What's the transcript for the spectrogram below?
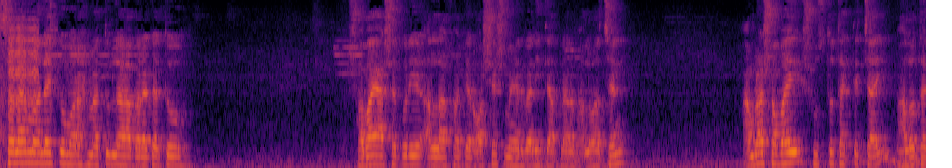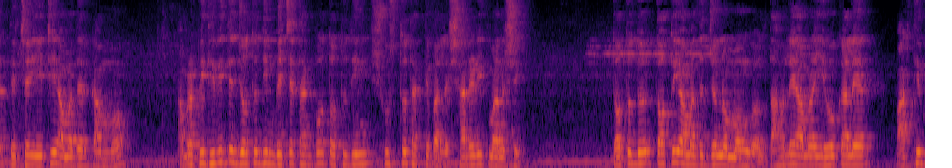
আসসালামু আলাইকুম রহমতুল্লাহ বারাকাতু। সবাই আশা করি আল্লাহ ফাঁকের অশেষ মেহরবানিতে আপনারা ভালো আছেন। আমরা সবাই সুস্থ থাকতে চাই, ভালো থাকতে চাই, এটি আমাদের কাম্য। আমরা পৃথিবীতে যতদিন বেঁচে থাকব, ততদিন সুস্থ থাকতে পারলে, শারীরিক, মানসিক, তত ততই আমাদের জন্য মঙ্গল। তাহলে আমরা ইহকালের পার্থিব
